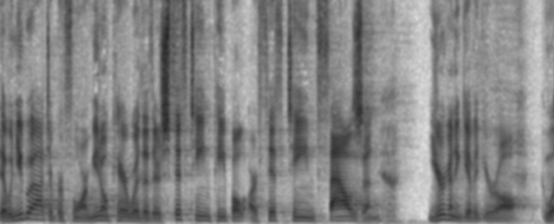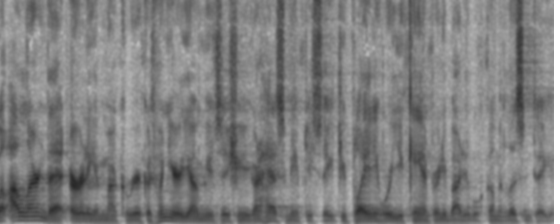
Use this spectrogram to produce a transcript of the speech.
that when you go out to perform, you don't care whether there's 15 people or 15,000, you're going to give it your all. Well, I learned that early in my career because when you're a young musician, you're going to have some empty seats. You play anywhere you can for anybody that will come and listen to you.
